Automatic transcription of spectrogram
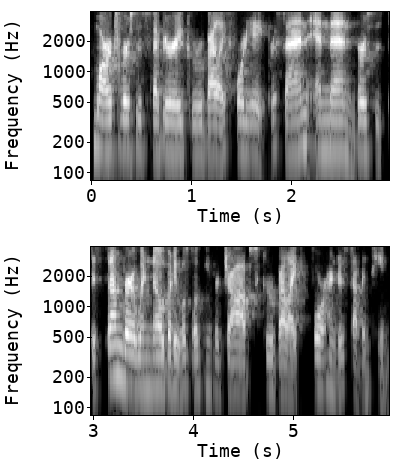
March versus February grew by like 48%, and then versus December when nobody was looking for jobs grew by like 417%.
